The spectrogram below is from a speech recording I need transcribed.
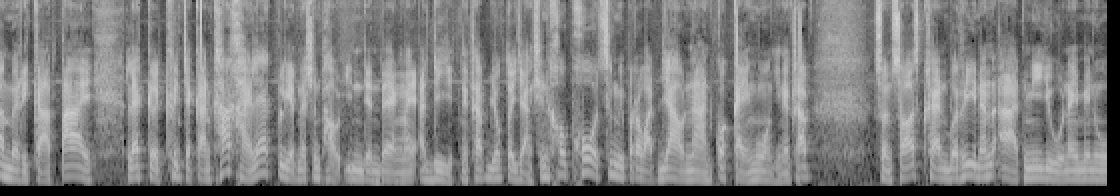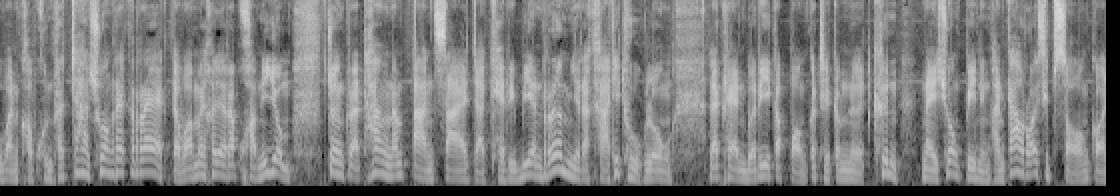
อเมริกาใต้ และเกิดขึ้นจากการค้าขายแลกเปลี่ยนในชนเผ่าอินเดียนแดงในอดีตนะครับยกตัวอย่างเช่นข้าวโพดซึ่งมีประวัติยาวนานกว่าไก่งวงอีกนะครับ ส่วนซอสแครนเบอร์รี่นั้นอาจมีอยู่ในเมนูวันขอบคุณพระเจ้าช่วงแรก ๆ แต่ว่าไม่ค่อยได้รับความนิยม จนกระทั่งน้ำตาลทรายจากแคริบเบียนเริ่มมีราคาที่ถูกลง และแครนเบอร์รี่กระป๋องก็ถือกำเนิดขึ้นในช่วงปี 1912 ก่อน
